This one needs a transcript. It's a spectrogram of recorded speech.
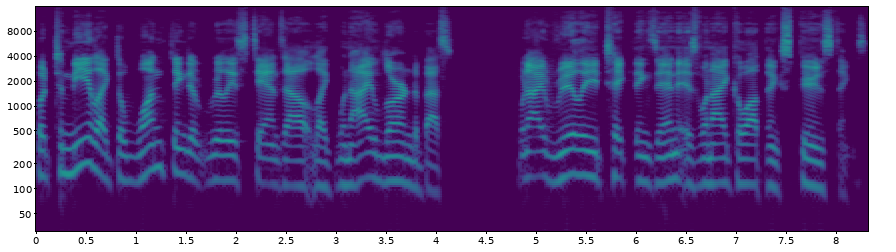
But to me, like the one thing that really stands out, like when I learn the best, when I really take things in is when I go out and experience things.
